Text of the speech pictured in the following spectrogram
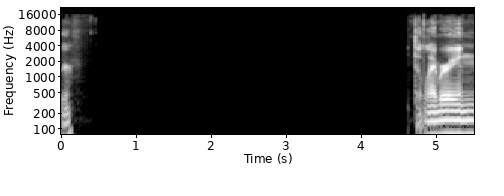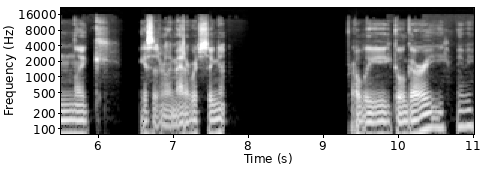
Sure. The library and like I guess it doesn't really matter which signet. Probably Golgari, maybe.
